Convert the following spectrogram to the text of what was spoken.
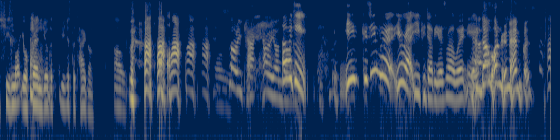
She's not your friend. You're the you're just a tag on. Oh. Sorry, Kat. Carry on. Oh, I do. You because you were you were at UPW as well, weren't you? Yeah. No one remembers. no,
